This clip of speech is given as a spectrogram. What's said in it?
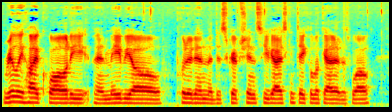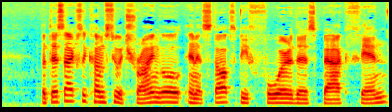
really high quality and maybe I'll put it in the description so you guys can take a look at it as well. But this actually comes to a triangle and it stops before this back fin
